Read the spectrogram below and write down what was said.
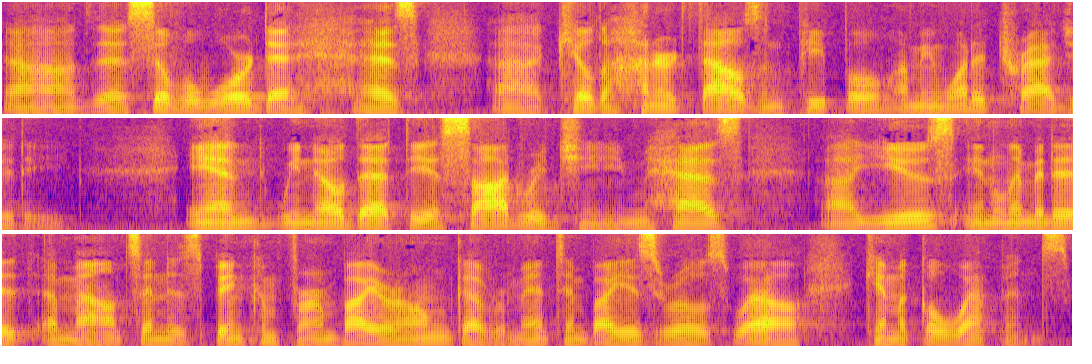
Uh, the civil war that has uh, killed 100,000 people. I mean, what a tragedy. And we know that the Assad regime has uh, used in limited amounts, and it's been confirmed by our own government and by Israel as well, chemical weapons.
